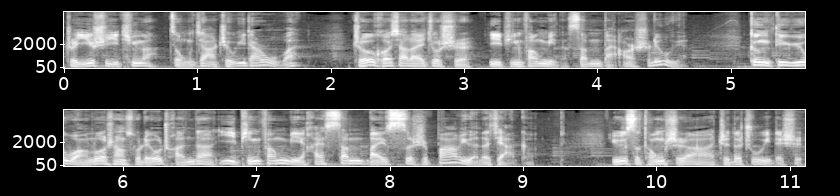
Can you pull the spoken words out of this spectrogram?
这一室一厅啊，总价只有一点五万，折合下来就是一平方米的三百二十六元。更低于网络上所流传的一平方米还三百四十八元的价格。与此同时啊，值得注意的是，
